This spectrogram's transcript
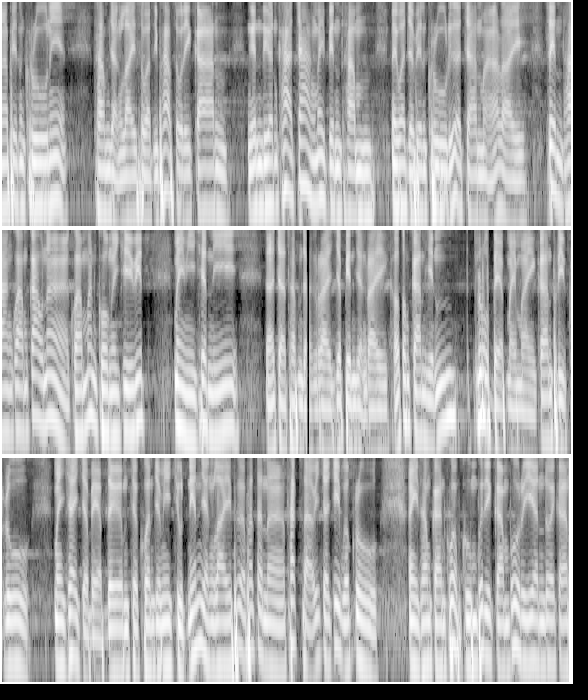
มาเป็นครูนี่ทำอย่างไรสวัสดิภาพสวัสดิการ เงินเดือนค่าจ้างไม่เป็นธรรม ไม่ว่าจะเป็นครูหรืออาจารย์มหาอะไรเส้นทางความก้าวหน้า ความมั่นคงในชีวิต ไม่มีเช่นนี้ นะจะทำอย่างไรจะเป็นอย่างไร เขาต้องการเห็นรูปแบบใหม่ ๆ การผลิตครู ไม่ใช่จะแบบเดิม จะควรจะมีจุดเน้นอย่างไร เพื่อพัฒนาทักษะวิชาชีพของครู ให้ทำการควบคุมพฤติกรรมผู้เรียน โดยการ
